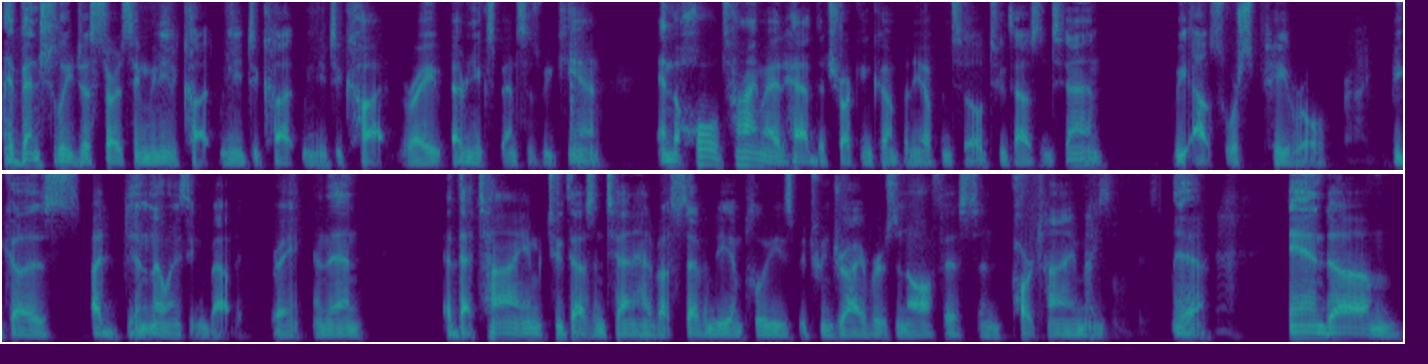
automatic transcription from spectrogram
eventually just started saying, we need to cut, we need to cut, we need to cut, right? Every expenses we can. And the whole time I had had the trucking company up until 2010, we outsourced payroll right. because I didn't know anything about it, right? And then at that time, 2010, had about 70 employees between drivers and office and part time. And, yeah. And, um,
